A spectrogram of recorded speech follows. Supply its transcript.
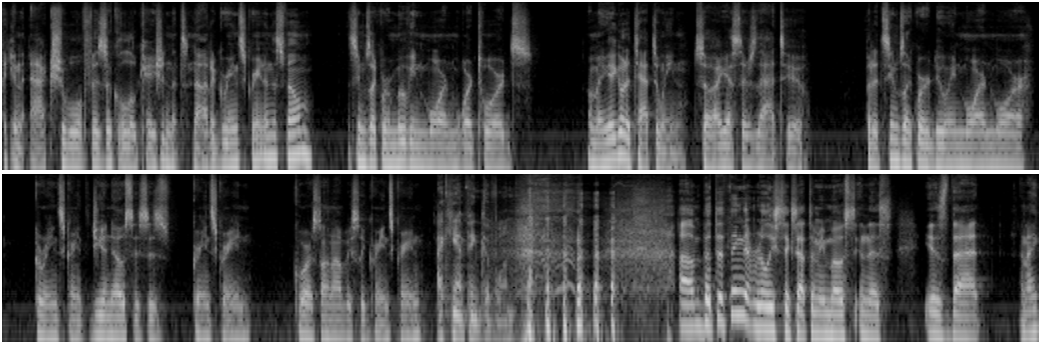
like an actual physical location that's not a green screen in this film? It seems like we're moving more and more towards. I mean, I go to Tatooine, so I guess there's that too. But it seems like we're doing more and more green screen. The Geonosis is green screen. Coruscant, obviously, green screen. I can't think of one. um, but the thing that really sticks out to me most in this is that, and I,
